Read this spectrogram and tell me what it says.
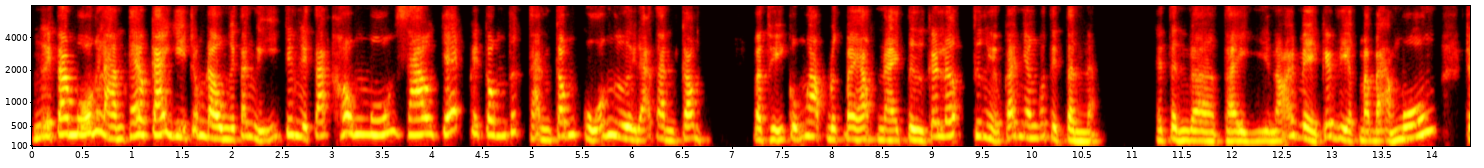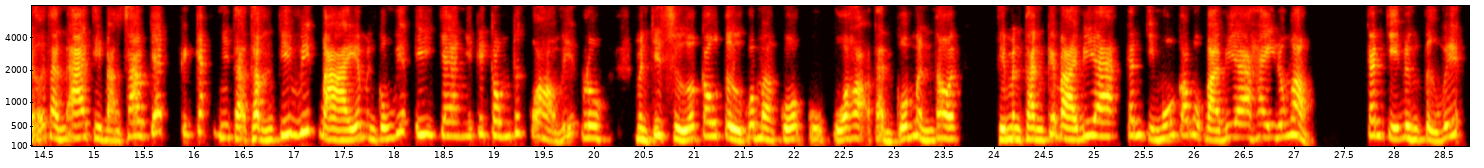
Người ta muốn làm theo cái gì trong đầu người ta nghĩ, chứ người ta không muốn sao chép cái công thức thành công của người đã thành công. Và thủy cũng học được bài học này từ cái lớp thương hiệu cá nhân của thị tình thì tình ờ, thầy nói về cái việc mà bạn muốn trở thành ai thì bạn sao chép cái cách như thế. Thậm chí viết bài mình cũng viết y chang như cái công thức của họ viết luôn. Mình chỉ sửa câu từ của mà của, của của họ thành của mình thôi. Thì mình thành cái bài bia. Các anh chị muốn có một bài bia hay đúng không? Các anh chị đừng tự viết.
